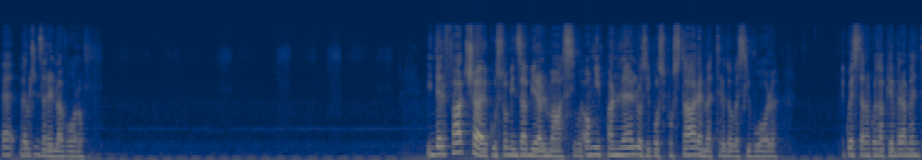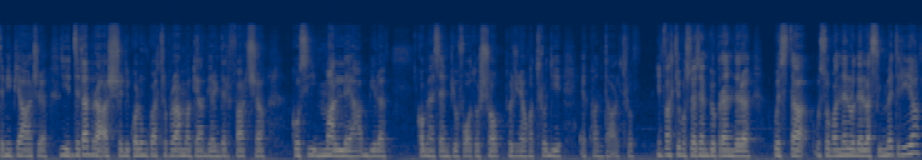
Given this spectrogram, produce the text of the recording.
e velocizzare il lavoro L'interfaccia è customizzabile al massimo, ogni pannello si può spostare e mettere dove si vuole. E questa è una cosa che veramente mi piace di ZBrush e di qualunque altro programma che abbia l'interfaccia così malleabile, come ad esempio Photoshop, Gina 4D e quant'altro. Infatti posso ad esempio prendere questa, questo pannello della simmetria,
